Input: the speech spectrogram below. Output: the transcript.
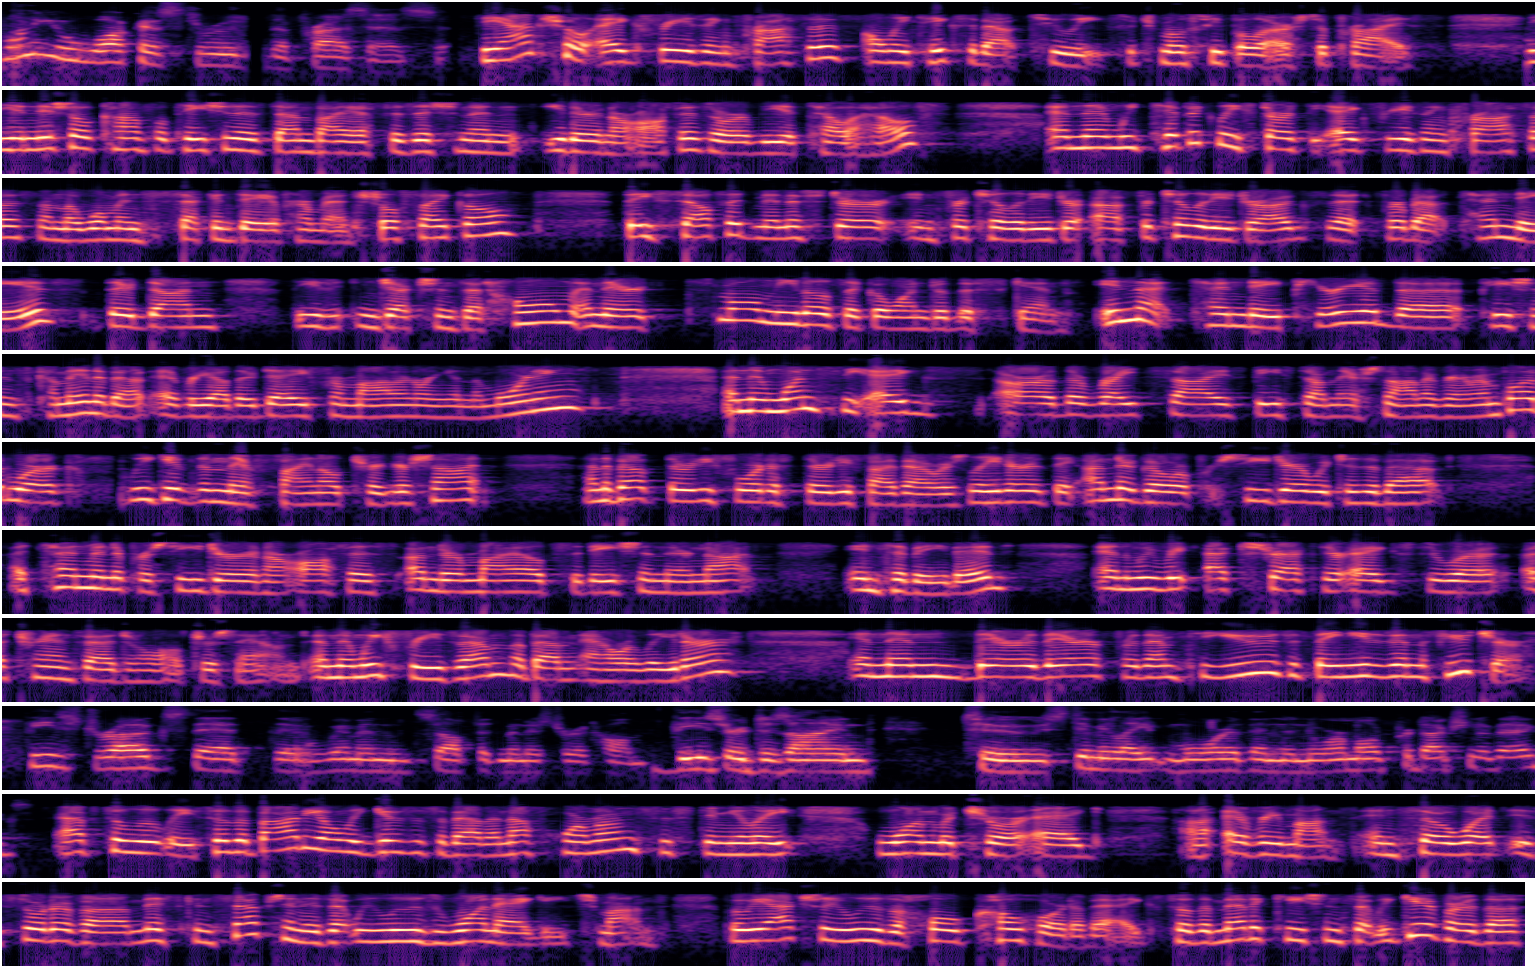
Why don't you walk us through the process? The actual egg freezing process only takes about two weeks, which most people are surprised. The initial consultation is done by a physician in either in our office or via telehealth. And then we typically start the egg freezing process on the woman's second day of her menstrual cycle. They self-administer infertility uh, fertility drugs that for about 10 days. They're done these injections at home, and they're small needles that go under the skin. In that 10-day period, the patients come in about every other day for monitoring in the morning. And then once the eggs are the right size based on their sonogram and blood work, we give them their final trigger shot and about 34 to 35 hours later, they undergo a procedure, which is about a 10 minute procedure in our office under mild sedation. They're not intubated. And we re- extract their eggs through a, a transvaginal ultrasound. And then we freeze them about an hour later and then they're there for them to use if they need it in the future. These drugs that the women self administer at home, these are designed to stimulate more than the normal production of eggs? Absolutely. So the body only gives us about enough hormones to stimulate one mature egg uh, every month. And so what is sort of a misconception is that we lose one egg each month, but we actually lose a whole cohort of eggs. So the medications that we give are the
